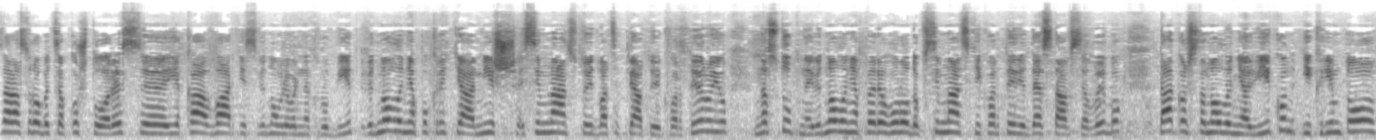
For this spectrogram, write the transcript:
Зараз робиться кошторис, е, яка вартість відновлювальних робіт, відновлення покриття між 17 і 25 квартирою. Наступне відновлення перегородок в 17 квартирі, де стався вибух. Також встановлення вікон. І крім того,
